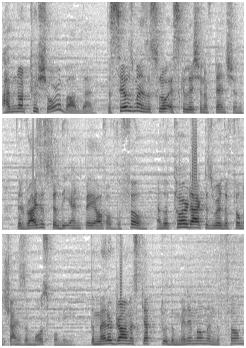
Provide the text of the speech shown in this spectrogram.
I'm not too sure about that. The Salesman is a slow escalation of tension that rises till the end payoff of the film, and the third act is where the film shines the most for me. The melodrama is kept to the minimum in the film,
